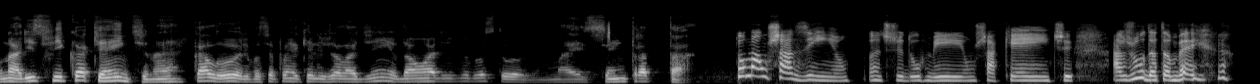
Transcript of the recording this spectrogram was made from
o nariz fica quente, né? Calor, e você põe aquele geladinho, dá um alívio gostoso, mas sem tratar. Tomar um chazinho antes de dormir, um chá quente, ajuda também?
